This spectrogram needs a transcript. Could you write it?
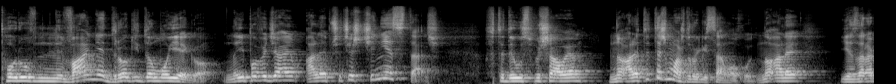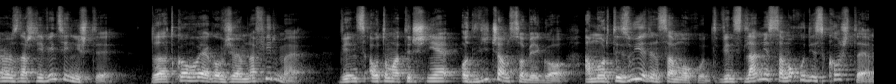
porównywalnie drogi do mojego. No i powiedziałem, ale przecież cię nie stać. Wtedy usłyszałem, no ale ty też masz drogi samochód. No ale ja zarabiam znacznie więcej niż ty. Dodatkowo ja go wziąłem na firmę więc automatycznie odliczam sobie go, amortyzuję ten samochód, więc dla mnie samochód jest kosztem.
